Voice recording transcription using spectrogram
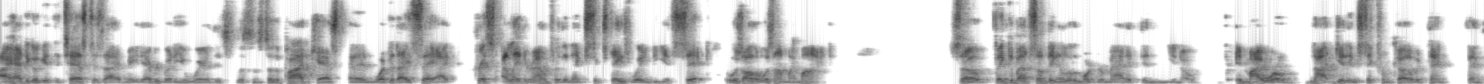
I had to go get the test as I made everybody aware that listens to the podcast. And what did I say? I, Chris, I laid around for the next six days waiting to get sick. It was all that was on my mind. So think about something a little more dramatic than, you know, in my world, not getting sick from COVID. Thank, thank,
